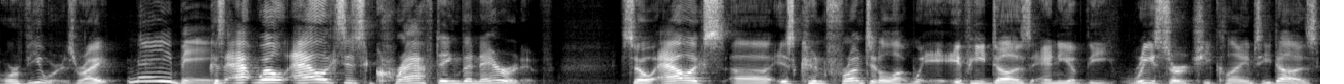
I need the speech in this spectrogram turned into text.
or viewers, right? Maybe. Because, uh, well, Alex is crafting the narrative. So Alex uh, is confronted a lot. If he does any of the research he claims he does,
